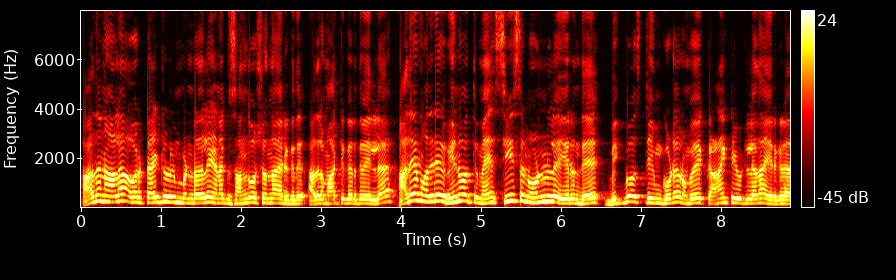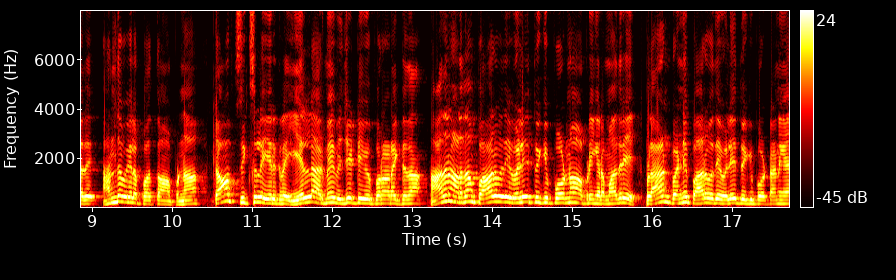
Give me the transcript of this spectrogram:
அதனால அவர் டைட்டில் வின் பண்றதுல எனக்கு சந்தோஷம் தான் இருக்குது. அதுல மாற்றுக்கிறதே இல்ல. அதே மாதிரி வினோத்துமே சீசன் ஒன்ல இருந்து பிக் பாஸ் டீம் கூட ரொம்பவே கனெக்டிவிட்டில தான் இருக்கிறாரு. அந்த வகையில பார்த்தோம் அப்படின்னா டாப் சிக்ஸ்ல இருக்கிற எல்லாருமே விஜய் டிவி ப்ராடக்ட் தான். அதனாலதான் பார்வதி வெளியே தூக்கி போடணும் அப்படிங்கிற மாதிரி பிளான் பண்ணி பார்வதியை வெளியே தூக்கி போட்டானுங்க.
